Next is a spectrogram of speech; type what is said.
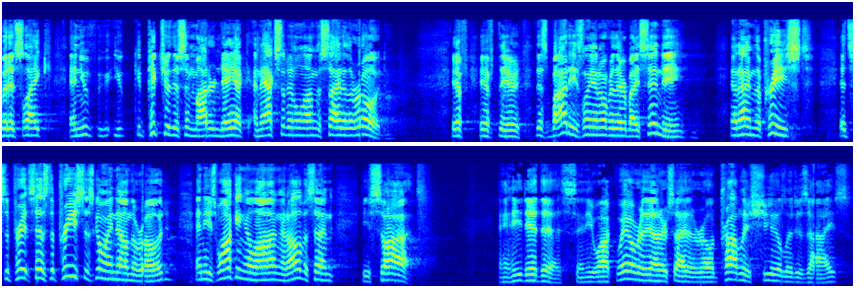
But it's like, and you, you can picture this in modern day, an accident along the side of the road. If, if this body's laying over there by Cindy, and I'm the priest. The, it says the priest is going down the road, and he's walking along, and all of a sudden he saw it. And he did this, and he walked way over the other side of the road, probably shielded his eyes,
